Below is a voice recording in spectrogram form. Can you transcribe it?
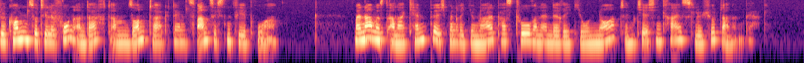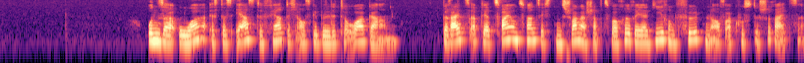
willkommen zur Telefonandacht am Sonntag, dem 20. Februar. Mein Name ist Anna Kempe, ich bin Regionalpastorin in der Region Nord im Kirchenkreis Lüchow-Dannenberg. Unser Ohr ist das erste fertig ausgebildete Organ. Bereits ab der 22. Schwangerschaftswoche reagieren Föten auf akustische Reize.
